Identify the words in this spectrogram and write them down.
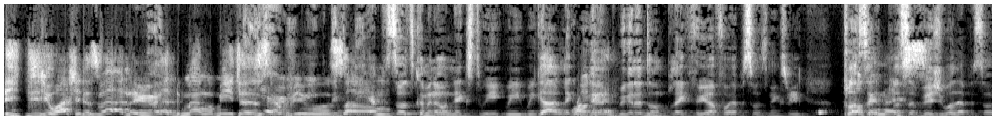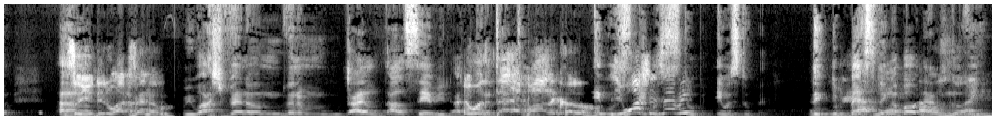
Did you watch it as well? I know you got the Mango Meters yeah, reviews. We, we, the, the, um, episode's coming out next week. We we got like okay. we're, gonna, we're gonna dump like three or four episodes next week. Plus, okay, a, nice. plus a visual episode. Um, so you um, did watch Venom? We watched Venom. Venom. I'll I'll save you. I it was diabolical. It was, you watched it, was stupid. It was stupid. The, the best thing about that movie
